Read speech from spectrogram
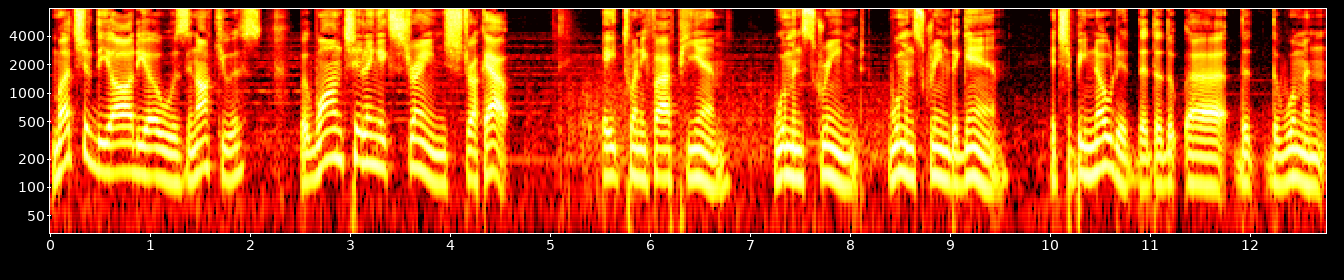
Much of the audio was innocuous, but one chilling exchange struck out. 8:25 p.m. Woman screamed. Woman screamed again. It should be noted that the the, uh, the the woman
